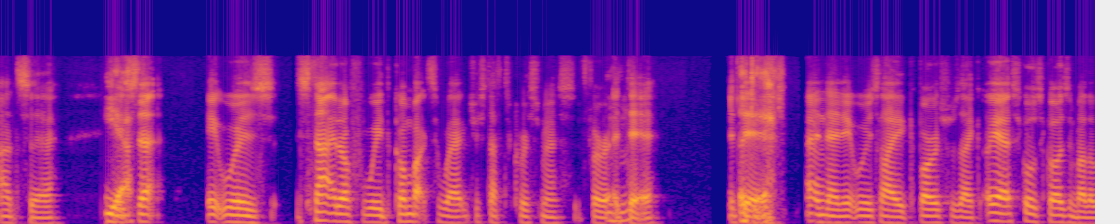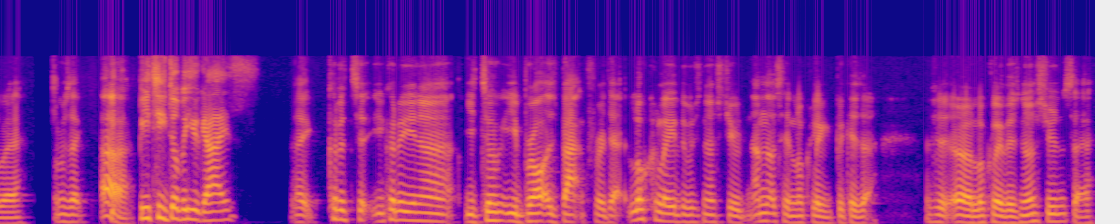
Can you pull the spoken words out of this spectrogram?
I'd say. Yeah. That it was started off we'd gone back to work just after Christmas for a Mhm. day. A A day. day. And then it was like Boris was like, Oh yeah, school's closing by the way. I was like, ah, BTW guys. like could have t- you could have you know you took you brought us back for a day. Luckily there was no student. I'm not saying luckily because I, I said, oh, luckily there's no students there,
